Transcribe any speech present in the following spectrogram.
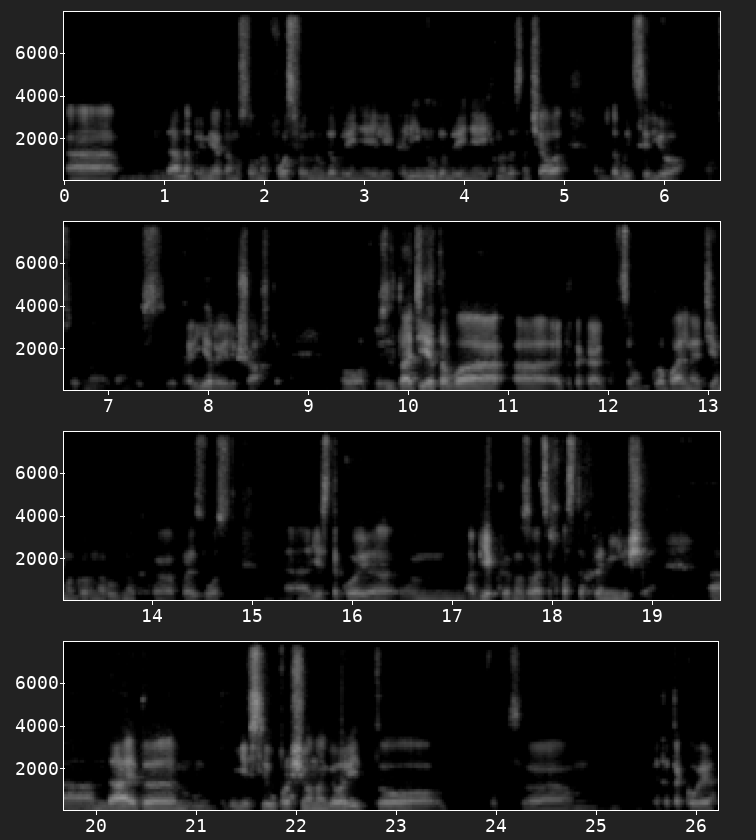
а, да, например, там условно фосфорные удобрения или калийные удобрения, их надо сначала там, добыть сырье, условно, там, из карьера или шахты. Вот. В результате этого, а, это такая в целом глобальная тема горнорудных а, производств, а, есть такой объект, который называется хвостохранилище. Да, это, если упрощенно говорить, то вот, это такое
